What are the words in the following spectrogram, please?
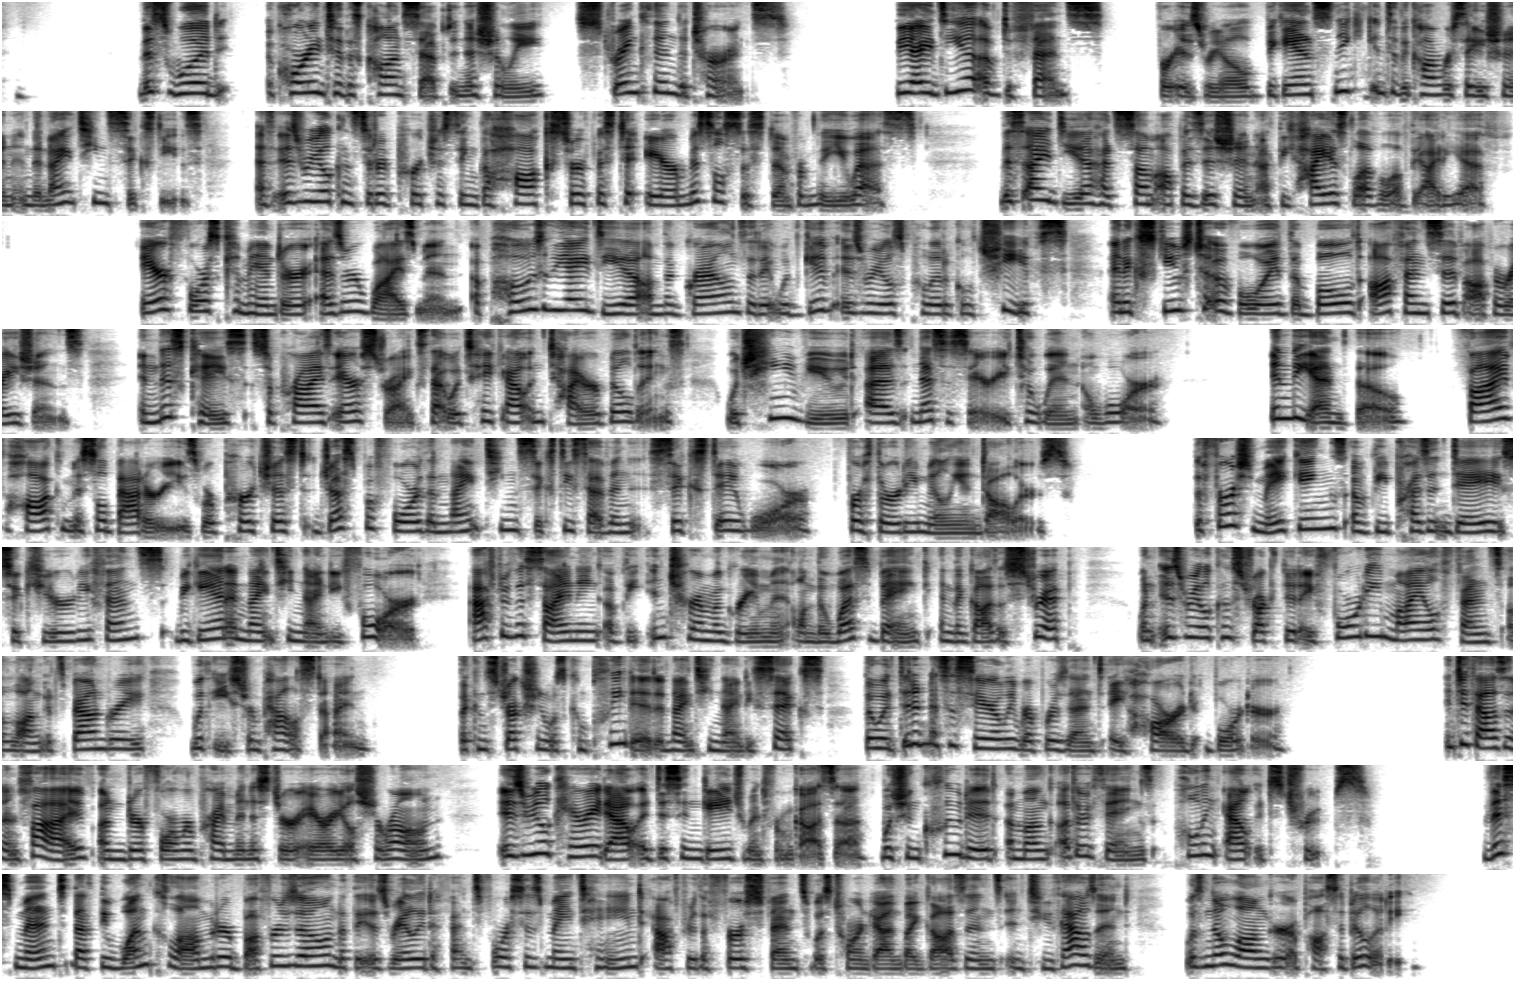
This would, according to this concept initially, strengthen deterrence. The idea of defense for Israel began sneaking into the conversation in the 1960s as Israel considered purchasing the Hawk surface to air missile system from the US. This idea had some opposition at the highest level of the IDF. Air Force Commander Ezer Weizman opposed the idea on the grounds that it would give Israel's political chiefs an excuse to avoid the bold offensive operations, in this case, surprise airstrikes that would take out entire buildings, which he viewed as necessary to win a war. In the end, though, five Hawk missile batteries were purchased just before the 1967 Six Day War for $30 million. The first makings of the present day security fence began in 1994 after the signing of the interim agreement on the West Bank and the Gaza Strip when Israel constructed a 40 mile fence along its boundary with eastern Palestine. The construction was completed in 1996, though it didn't necessarily represent a hard border. In 2005, under former Prime Minister Ariel Sharon, Israel carried out a disengagement from Gaza, which included, among other things, pulling out its troops. This meant that the one kilometer buffer zone that the Israeli Defense Forces maintained after the first fence was torn down by Gazans in 2000 was no longer a possibility.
